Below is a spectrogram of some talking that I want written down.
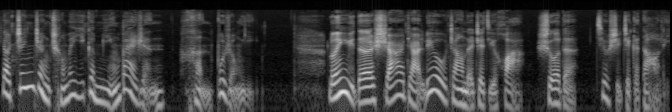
要真正成为一个明白人，很不容易。《论语》的十二点六章的这句话说的就是这个道理。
